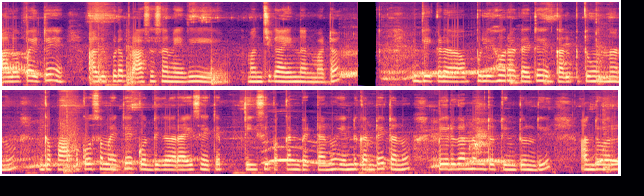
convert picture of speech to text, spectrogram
ఆ లోపు అయితే అది కూడా ప్రాసెస్ అనేది మంచిగా అయిందనమాట. ఇంక ఇక్కడ పులిహోరకి అయితే కలుపుతూ ఉన్నాను. ఇంకా పాప కోసం అయితే కొద్దిగా రైస్ అయితే తీసి పక్కన పెట్టాను. ఎందుకంటే తను పెరుగన్నంతో తింటుంది. అందువల్ల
